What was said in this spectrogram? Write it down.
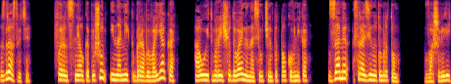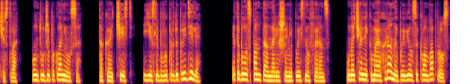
Здравствуйте». Фернс снял капюшон, и на миг бравый вояка, а Уитмар еще до войны носил чин подполковника, замер с разинутым ртом. «Ваше Величество!» Он тут же поклонился. «Такая честь, если бы вы предупредили!» «Это было спонтанное решение», — пояснил Ференс. «У начальника моей охраны появился к вам вопрос,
